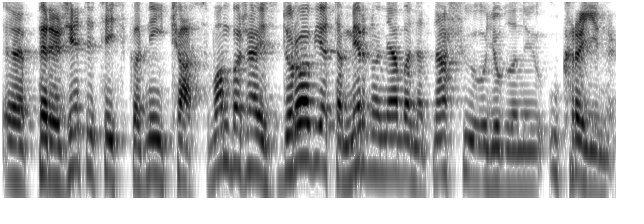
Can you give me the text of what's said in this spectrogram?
е, пережити цей складний час. Вам бажаю здоров'я та мирного неба над нашою улюбленою Україною.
